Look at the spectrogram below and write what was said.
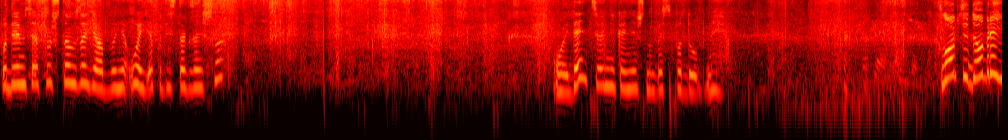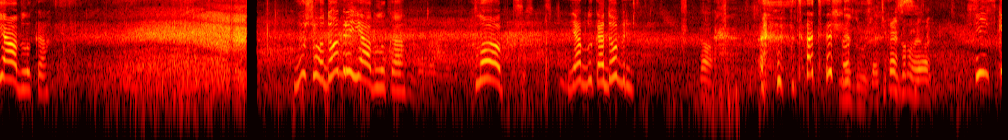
Подивимося, що ж там за яблуня. Ой, я кудись так зайшла. Ой, день сьогодні, звісно, безподобний. Хлопці, добре яблука. Ну що, добрі яблука? Хлопці, яблука добрі? Да. Та ти що? Не дуже. А Чекай з дороги. а. Сільські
